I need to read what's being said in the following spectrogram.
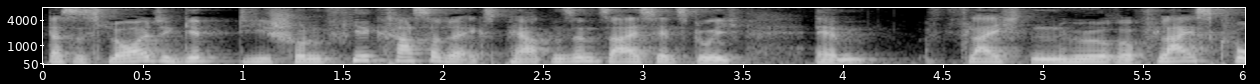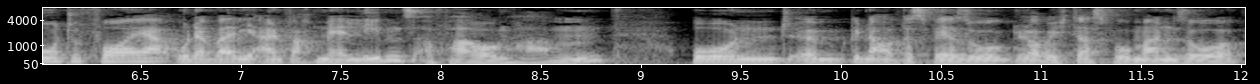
dass es Leute gibt, die schon viel krassere Experten sind, sei es jetzt durch ähm, vielleicht eine höhere Fleißquote vorher oder weil die einfach mehr Lebenserfahrung haben. Und ähm, genau, das wäre so, glaube ich, das, wo man so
